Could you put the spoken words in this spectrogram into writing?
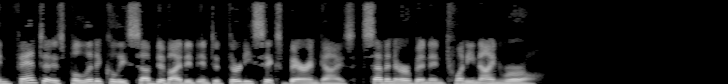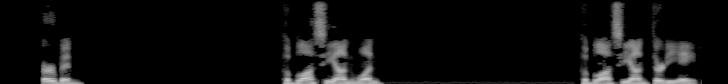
Infanta is politically subdivided into 36 barangays, 7 urban and 29 rural. Urban Poblacion 1 Poblacion 38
